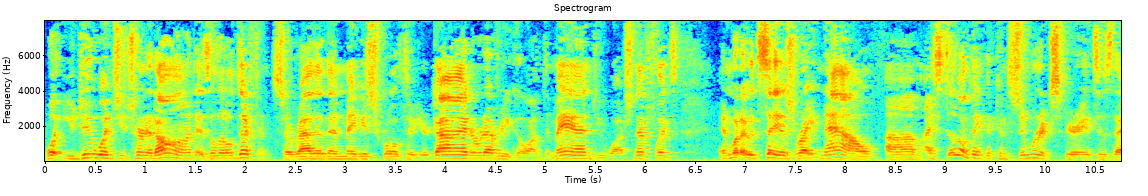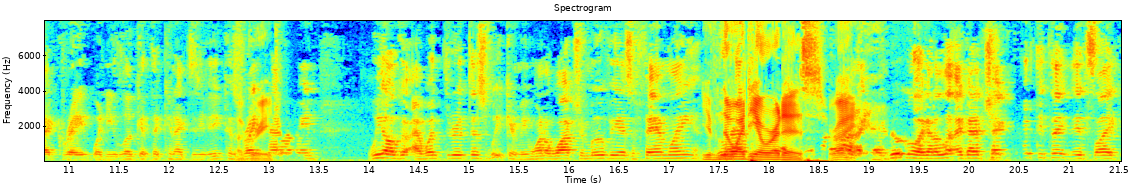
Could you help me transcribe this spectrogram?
what you do once you turn it on is a little different. So rather than maybe scroll through your guide or whatever, you go on demand, you watch Netflix. And what I would say is right now, um, I still don't think the consumer experience is that great when you look at the connected TV. Because right now, I mean, we all go. I went through it this weekend. We want to watch a movie as a family. You have no idea where it is, right? I Google. I gotta. I gotta check fifty things. It's like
